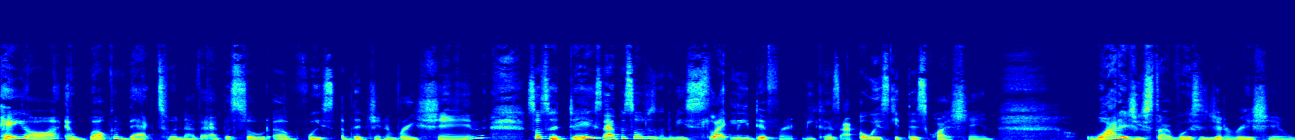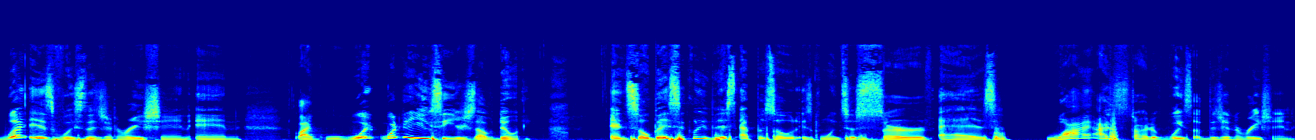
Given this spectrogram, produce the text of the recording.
Hey, y'all, and welcome back to another episode of Voice of the Generation. So, today's episode is going to be slightly different because I always get this question Why did you start Voice of the Generation? What is Voice of the Generation? And, like, what, what do you see yourself doing? And so, basically, this episode is going to serve as why I started Voice of the Generation.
